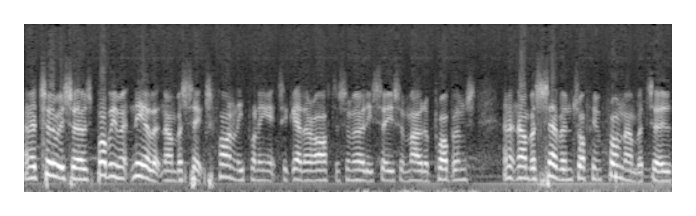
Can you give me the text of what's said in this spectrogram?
And the two reserves, Bobby McNeil at number six, finally putting it together after some early season motor problems. And at number seven, dropping from number two,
